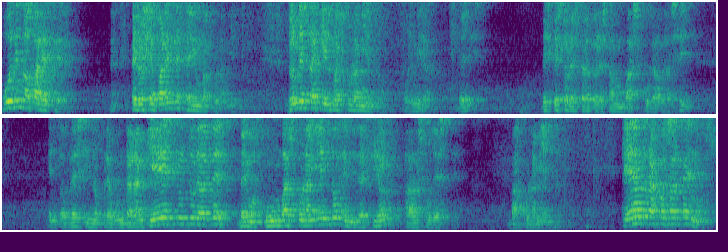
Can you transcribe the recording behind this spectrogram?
Pueden no aparecer, ¿eh? pero si aparece es que hay un basculamiento. ¿Dónde está aquí el basculamiento? Pues mira, ¿veis? ¿Veis que estos estratos están basculados así? Entonces, si nos preguntaran ¿qué estructura ves? Vemos un basculamiento en dirección al sureste. Basculamiento. ¿Qué otras cosas vemos?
